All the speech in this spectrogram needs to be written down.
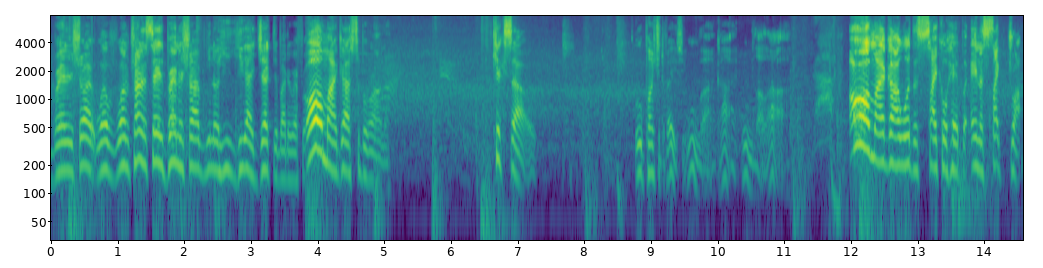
Brandon Sharp. Well, what I'm trying to say is Brandon Sharp, you know, he, he got ejected by the referee. Oh my God, Super Rana. Kicks out. Ooh, punch to the face. Ooh, my God. Ooh, la la. Oh my God, what a psycho head, but and a psych drop.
